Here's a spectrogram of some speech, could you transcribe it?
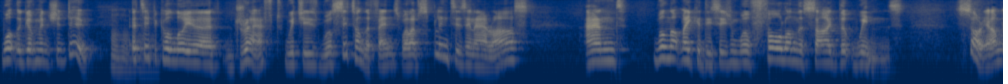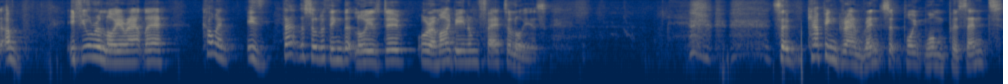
what the government should do. Mm-hmm. A typical lawyer draft, which is we'll sit on the fence, we'll have splinters in our arse, and we'll not make a decision, we'll fall on the side that wins. Sorry, I'm, I'm, if you're a lawyer out there, comment is that the sort of thing that lawyers do, or am I being unfair to lawyers? so, capping ground rents at 0.1%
